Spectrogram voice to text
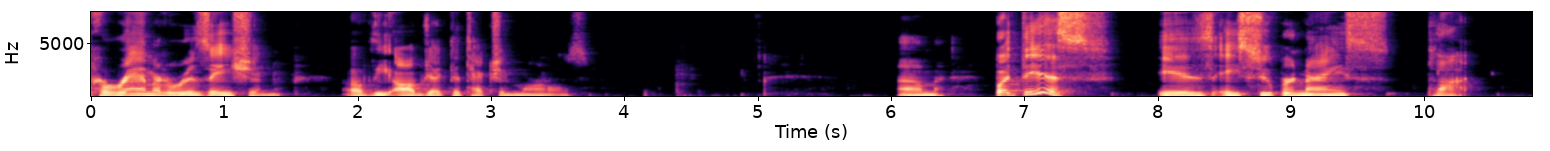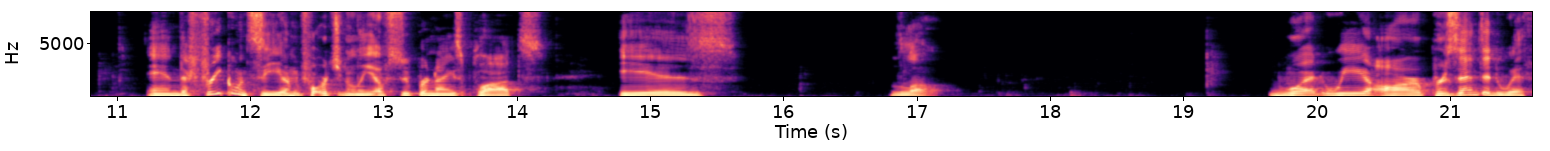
parameterization of the object detection models. Um, but this is a super nice plot. And the frequency, unfortunately, of super nice plots is low. What we are presented with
